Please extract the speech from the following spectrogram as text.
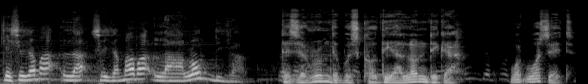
que se, llama la, se llamaba la alóndiga. There's a room that was called the Alondiga. What was it?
